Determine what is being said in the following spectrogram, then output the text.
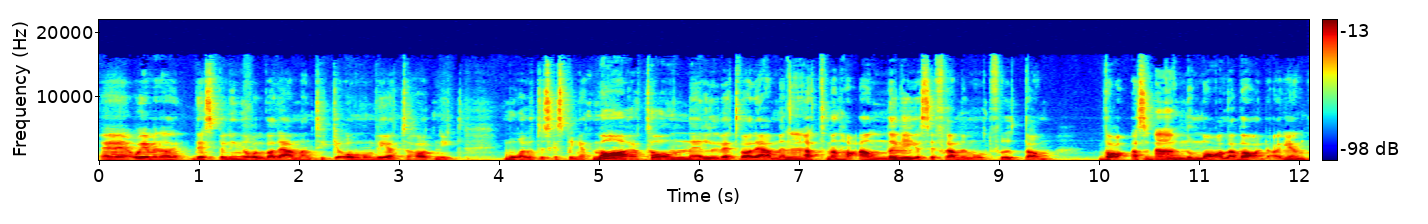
Eh, och jag menar, det spelar ingen roll vad det är man tycker om, om det är att du har ett nytt mål att du ska springa ett maraton eller du vet vad det är. Men Nej. att man har andra grejer att se fram emot förutom va, alltså Ja. den normala vardagen.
